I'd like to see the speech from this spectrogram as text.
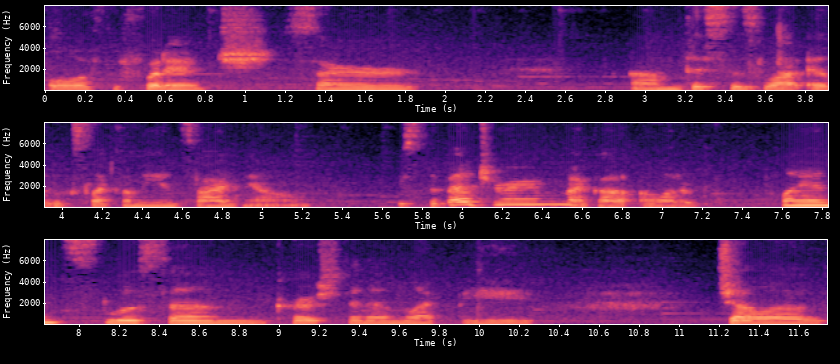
all of the footage, so um, this is what it looks like on the inside now. Is the bedroom. I got a lot of plants, Lucen, Kirsten, and Leppy, Jelov,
